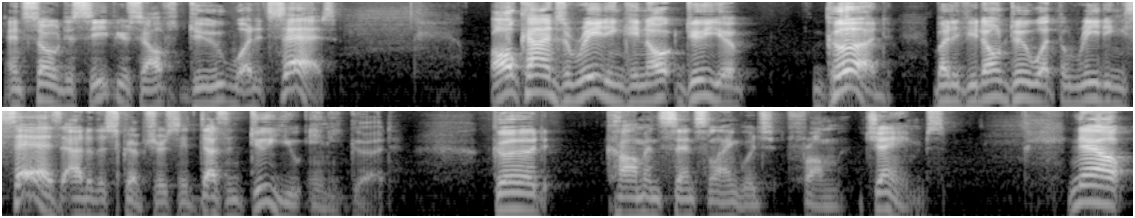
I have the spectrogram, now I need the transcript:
and so deceive yourselves. Do what it says. All kinds of reading can do you good, but if you don't do what the reading says out of the scriptures, it doesn't do you any good. Good common sense language from James. Now,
